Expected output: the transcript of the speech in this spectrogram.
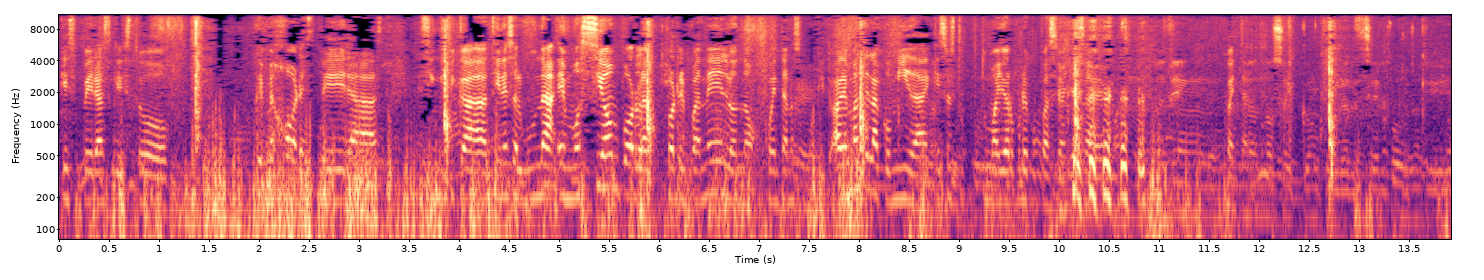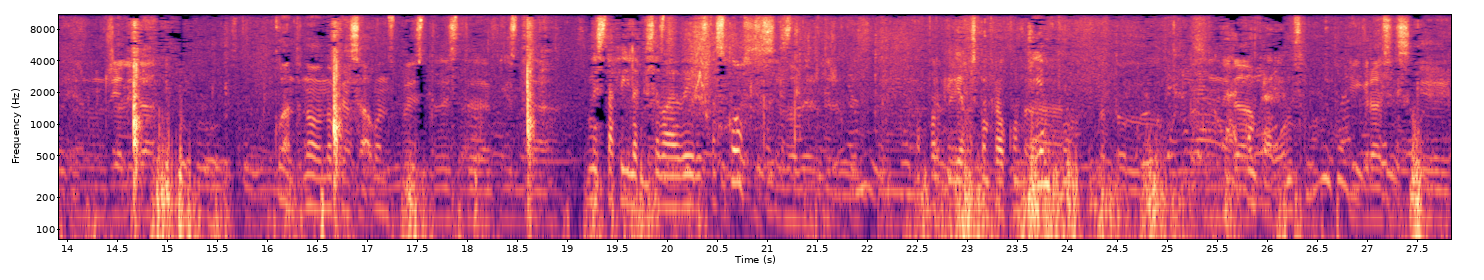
¿Qué esperas que esto, qué mejor esperas? ¿Significa, tienes alguna emoción por, la, por el panel o no? Cuéntanos un poquito. Además de la comida, que eso es tu, tu mayor preocupación, ya sabemos. Cuéntanos. No, sé cómo agradecer porque en realidad, cuando no, no pensábamos pues esta, esta, esta en esta fila que se va a ver estas cosas. Se va a ver de repente. Porque habíamos comprado con tiempo. Para, Compraremos. Y gracias que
